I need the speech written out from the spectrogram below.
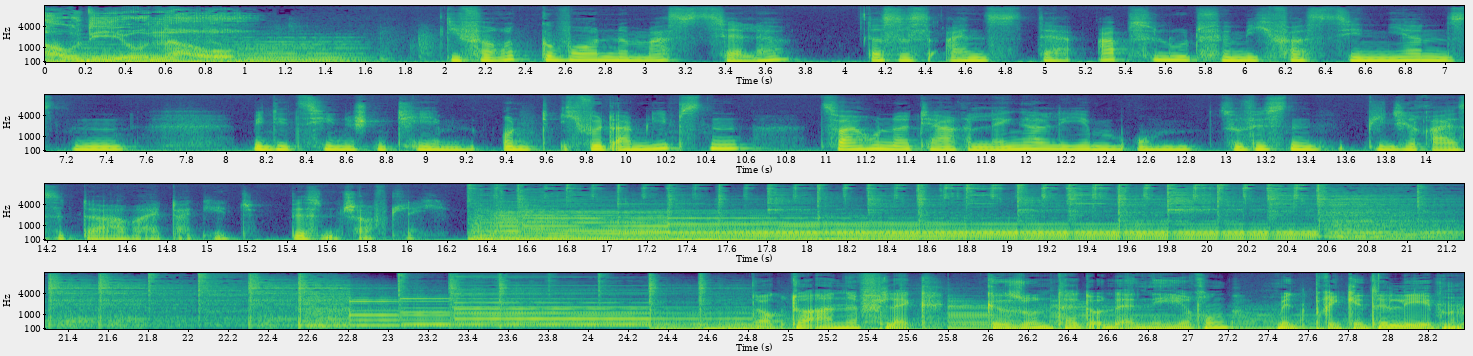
Audio Now. Die verrückt gewordene Mastzelle, das ist eins der absolut für mich faszinierendsten medizinischen Themen. Und ich würde am liebsten 200 Jahre länger leben, um zu wissen, wie die Reise da weitergeht, wissenschaftlich. Dr. Anne Fleck, Gesundheit und Ernährung mit Brigitte Leben.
